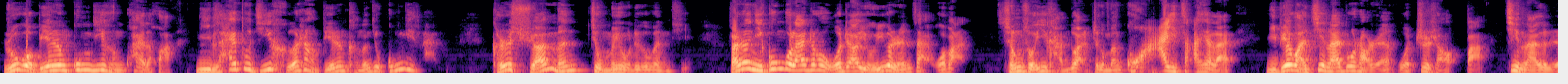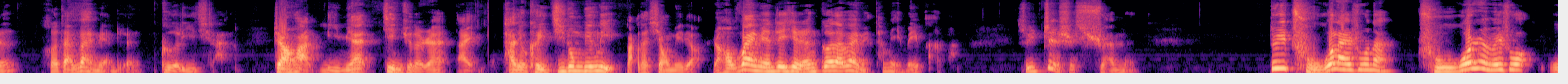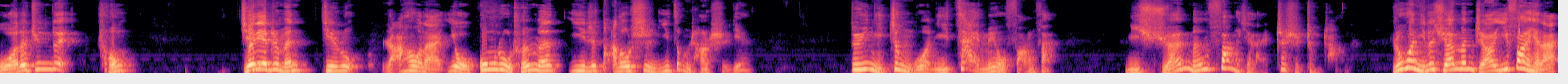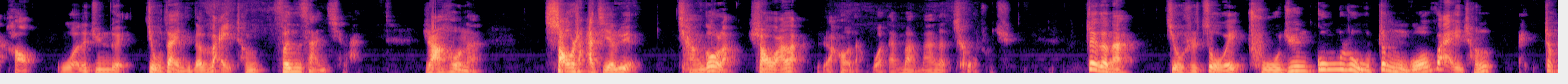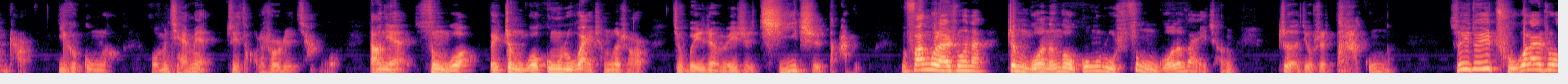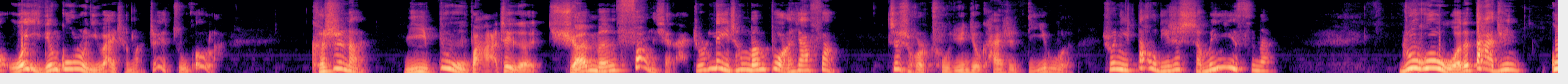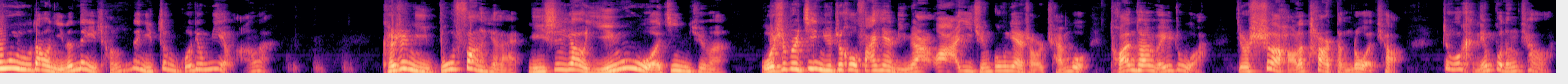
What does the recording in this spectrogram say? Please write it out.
如果别人攻击很快的话，你来不及合上，别人可能就攻进来了。可是玄门就没有这个问题，反正你攻过来之后，我只要有一个人在，我把绳索一砍断，这个门咵一砸下来。你别管进来多少人，我至少把进来的人和在外面的人隔离起来。这样的话，里面进去的人，哎，他就可以集中兵力把他消灭掉。然后外面这些人搁在外面，他们也没办法。所以这是玄门。对于楚国来说呢，楚国认为说，我的军队从结蝶之门进入，然后呢又攻入淳门，一直打到市集这么长时间。对于你郑国，你再没有防范。你玄门放下来，这是正常的。如果你的玄门只要一放下来，好，我的军队就在你的外城分散起来，然后呢，烧杀劫掠，抢够了，烧完了，然后呢，我再慢慢的撤出去。这个呢，就是作为楚军攻入郑国外城，哎，正常一个功劳。我们前面最早的时候就讲过，当年宋国被郑国攻入外城的时候，就被认为是奇耻大辱。翻过来说呢，郑国能够攻入宋国的外城，这就是大功啊。所以对于楚国来说，我已经攻入你外城了，这也足够了。可是呢，你不把这个玄门放下来，就是内城门不往下放，这时候楚军就开始嘀咕了，说你到底是什么意思呢？如果我的大军攻入到你的内城，那你郑国就灭亡了。可是你不放下来，你是要引我进去吗？我是不是进去之后发现里面哇一群弓箭手全部团团围住啊？就是设好了套等着我跳，这我肯定不能跳啊！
